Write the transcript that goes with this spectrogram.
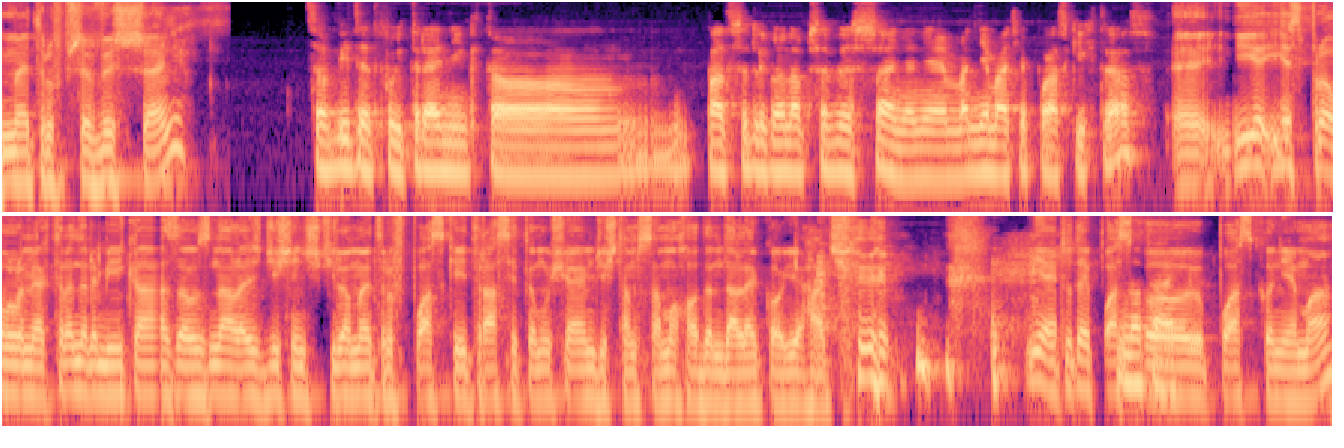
metrów przewyższeń co widzę twój trening, to patrzę tylko na przewyższenie. Nie, nie macie płaskich tras? E, jest problem. Jak trener mi kazał znaleźć 10 km płaskiej trasy, to musiałem gdzieś tam samochodem daleko jechać. nie, tutaj płasko, no tak. płasko nie ma.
